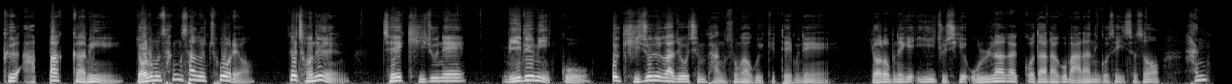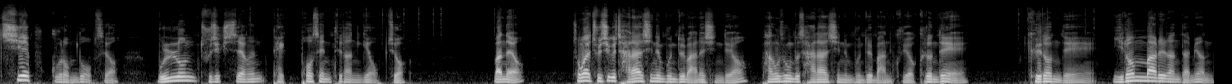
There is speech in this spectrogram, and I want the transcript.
그 압박감이 여러분 상상을 초월해요. 근데 저는 제 기준에 믿음이 있고 그 기준을 가지고 지금 방송하고 있기 때문에 여러분에게 이 주식이 올라갈 거다라고 말하는 것에 있어서 한치의 부끄럼도 없어요. 물론 주식시장은 100%라는 게 없죠. 맞나요? 정말 주식을 잘 하시는 분들 많으신데요. 방송도 잘 하시는 분들 많고요. 그런데 그런데 이런 말을 한다면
